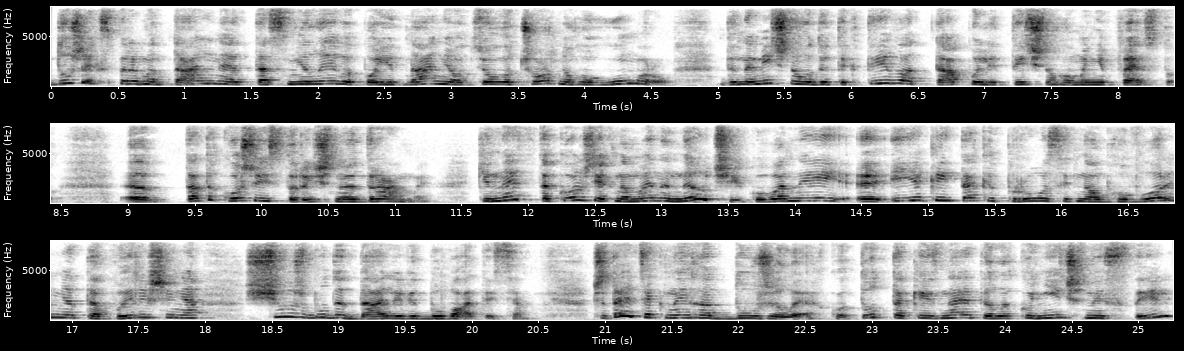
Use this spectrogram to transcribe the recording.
дуже експериментальне та сміливе поєднання цього чорного гумору, динамічного детектива та політичного маніфесту, е, та також історичної драми. Кінець також, як на мене, неочікуваний, е, і який так і просить на обговорення та вирішення, що ж буде далі відбуватися. Читається книга дуже легко. Тут такий, знаєте, лаконічний стиль,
